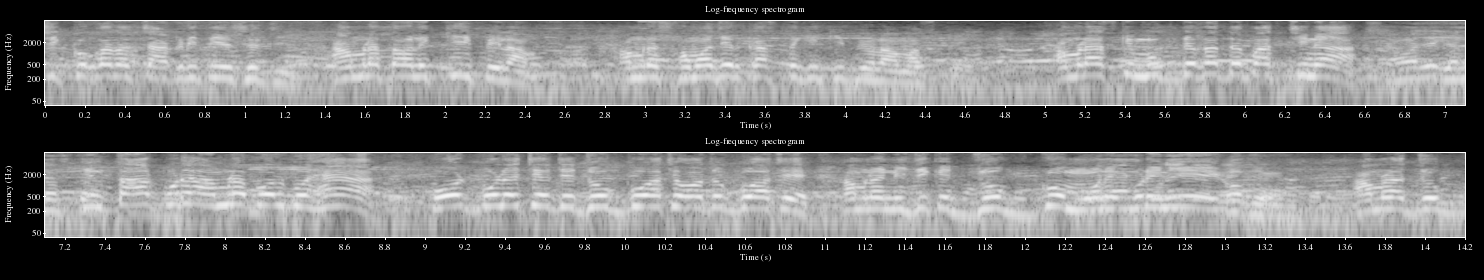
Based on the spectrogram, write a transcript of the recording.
শিক্ষকতার চাকরিতে এসেছি, আমরা তাহলে কি পেলাম? আমরা সমাজের কাছ থেকে কি পেলাম আজকে? আমরা আজকে মুখ দেখাতে পাচ্ছি না। কিন্তু তারপরে আমরা বলব হ্যাঁ কোর্ট বলেছে যে যোগ্য আছে অযোগ্য আছে। আমরা নিজেকে যোগ্য মনে করে নিয়ে এগোবো। আমরা যোগ্য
